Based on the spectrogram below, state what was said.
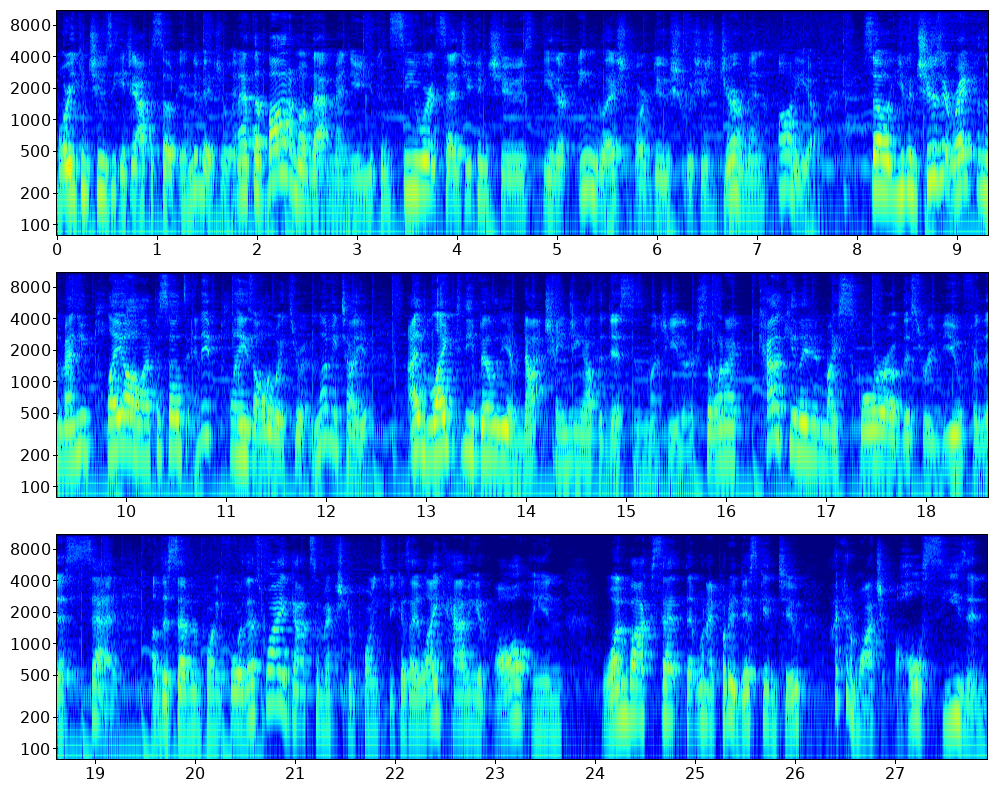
Or you can choose each episode individually. And at the bottom of that menu, you can see where it says you can choose either English or Deutsch, which is German audio. So you can choose it right from the menu, play all episodes, and it plays all the way through it. And let me tell you, I liked the ability of not changing out the discs as much either. So when I calculated my score of this review for this set of the 7.4, that's why I got some extra points because I like having it all in one box set that when I put a disc into, I can watch a whole season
